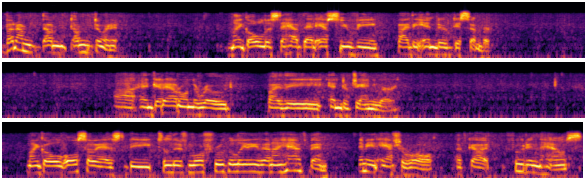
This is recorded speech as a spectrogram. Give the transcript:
but I'm, I'm, I'm doing it. My goal is to have that SUV by the end of December uh, and get out on the road by the end of January. My goal also has to be to live more frugally than I have been. I mean, after all, I've got food in the house.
